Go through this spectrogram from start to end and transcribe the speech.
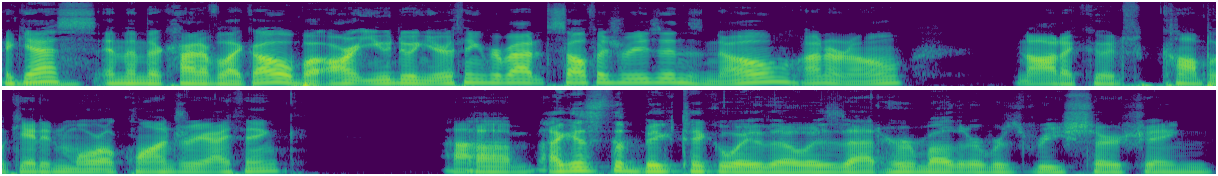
I Mhm. guess. And then they're kind of like, "Oh, but aren't you doing your thing for bad, selfish reasons?" No, I don't know. Not a good, complicated moral quandary. I think. Uh, Um, I guess the big takeaway though is that her mother was researching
